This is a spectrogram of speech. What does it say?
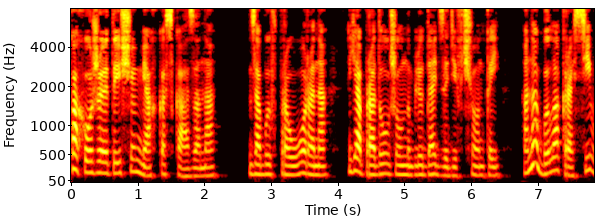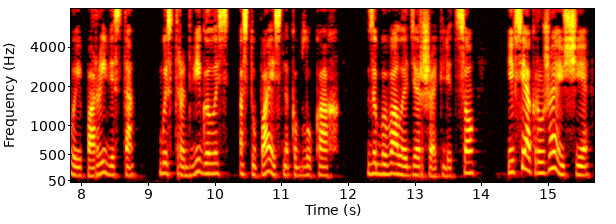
Похоже, это еще мягко сказано. Забыв про Уоррена, я продолжил наблюдать за девчонкой. Она была красива и порывиста, быстро двигалась, оступаясь на каблуках, забывала держать лицо, и все окружающие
